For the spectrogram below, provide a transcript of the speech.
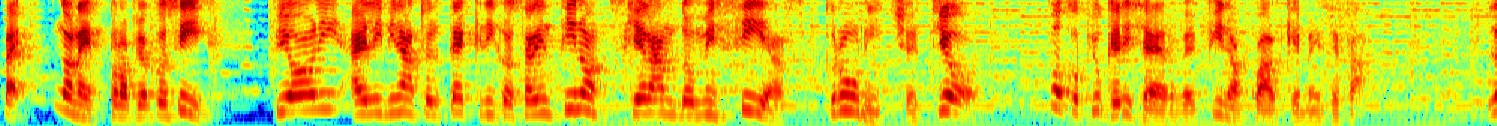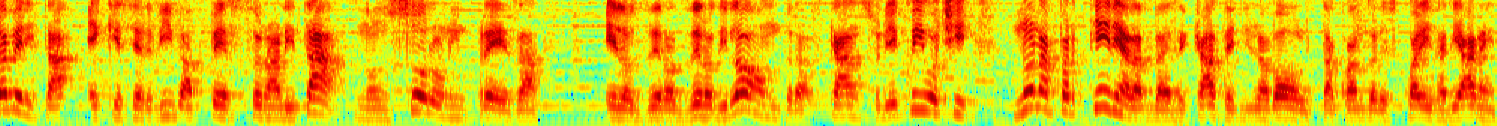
Beh, non è proprio così. Pioli ha eliminato il tecnico salentino schierando Messias, Krunic e Thio, poco più che riserve fino a qualche mese fa. La verità è che serviva personalità, non solo un'impresa, e lo 0-0 di Londra, scanso di equivoci, non appartiene alla barricata di una volta quando le squadre italiane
